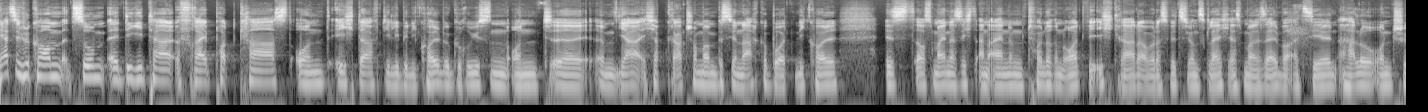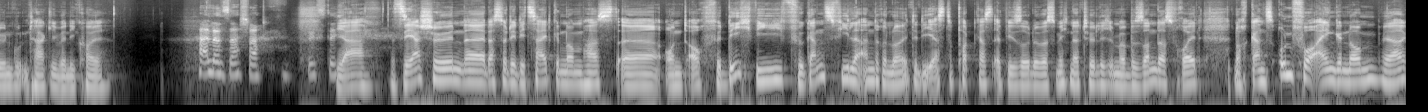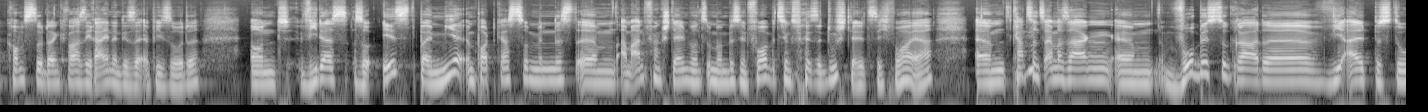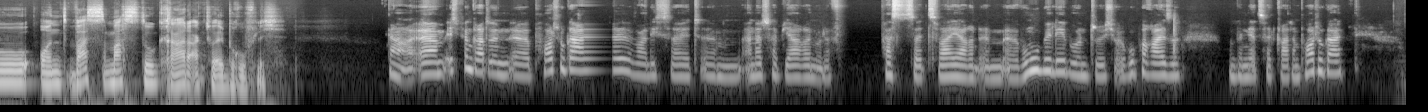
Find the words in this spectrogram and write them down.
Herzlich willkommen zum äh, Digital Frei Podcast und ich darf die liebe Nicole begrüßen und äh, ähm, ja, ich habe gerade schon mal ein bisschen nachgebohrt. Nicole ist aus meiner Sicht an einem tolleren Ort wie ich gerade, aber das wird sie uns gleich erstmal selber erzählen. Hallo und schönen guten Tag, liebe Nicole. Hallo Sascha, grüß dich. Ja, sehr schön, äh, dass du dir die Zeit genommen hast äh, und auch für dich, wie für ganz viele andere Leute, die erste Podcast-Episode, was mich natürlich immer besonders freut, noch ganz unvoreingenommen, ja, kommst du dann quasi rein in diese Episode. Und wie das so ist, bei mir im Podcast zumindest, ähm, am Anfang stellen wir uns immer ein bisschen vor, beziehungsweise du stellst dich vor, ja. Ähm, kannst du mhm. uns einmal sagen, ähm, wo bist du gerade, wie alt bist du und was machst du gerade aktuell beruflich? Ja, ähm, ich bin gerade in äh, Portugal, weil ich seit ähm, anderthalb Jahren oder fast seit zwei Jahren im äh, Wohnmobil lebe und durch Europa reise und bin jetzt halt gerade in Portugal.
